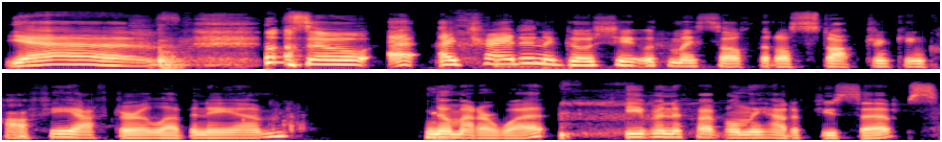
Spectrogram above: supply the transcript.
yes. so I, I try to negotiate with myself that I'll stop drinking coffee after 11 a.m. No matter what, even if I've only had a few sips.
